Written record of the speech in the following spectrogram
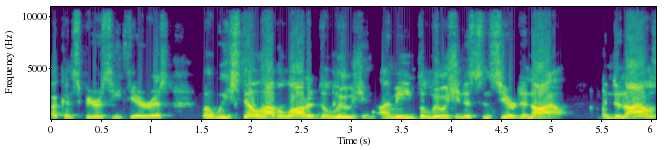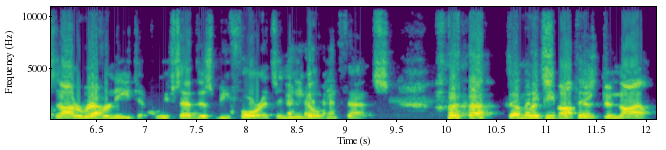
a conspiracy theorist, but we still have a lot of delusion. I mean, delusion is sincere denial. And denial is not a river in Egypt. We've said this before. It's an ego defense. So many people think denial.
